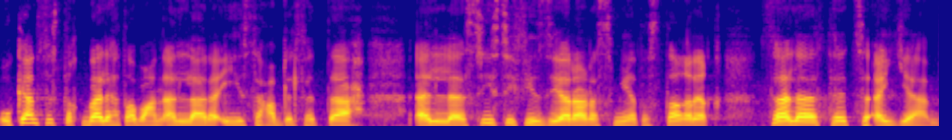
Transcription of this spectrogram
وكان في استقباله طبعا الرئيس عبد الفتاح السيسي في زيارة رسمية تستغرق ثلاثة أيام.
